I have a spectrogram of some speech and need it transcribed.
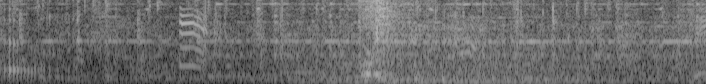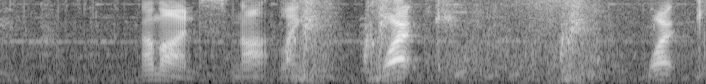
Boom. Come on, snotling. Work! Work!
